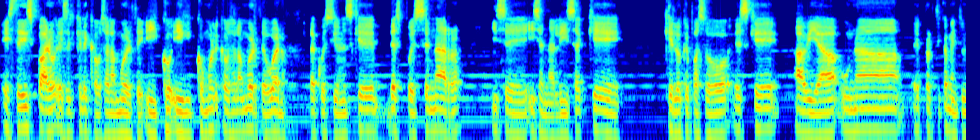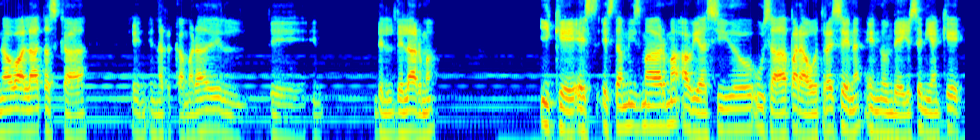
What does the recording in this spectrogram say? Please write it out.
Este disparo es el que le causa la muerte. ¿Y, y cómo le causa la muerte? Bueno, la cuestión es que después se narra y se, y se analiza que, que lo que pasó es que había una, eh, prácticamente una bala atascada en, en la recámara del, de- en- del, del arma y que es, esta misma arma había sido usada para otra escena en donde ellos tenían que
